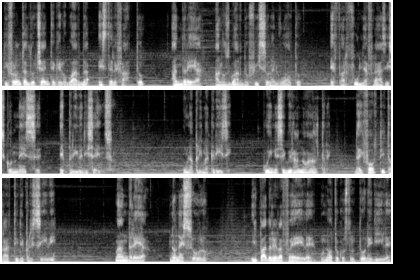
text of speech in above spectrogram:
di fronte al docente che lo guarda esterefatto, Andrea ha lo sguardo fisso nel vuoto e farfuglia frasi sconnesse e prive di senso una prima crisi, cui ne seguiranno altre, dai forti tratti depressivi. Ma Andrea non è solo. Il padre Raffaele, un noto costruttore edile,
